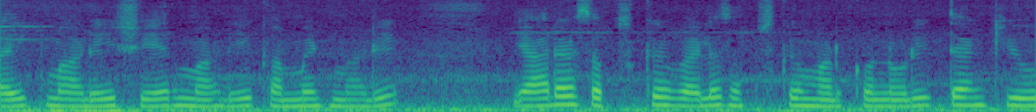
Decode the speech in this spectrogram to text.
ಲೈಕ್ ಮಾಡಿ, ಶೇರ್ ಮಾಡಿ, ಕಮೆಂಟ್ ಮಾಡಿ. ಯಾರ್ಯಾರು ಸಬ್ಸ್ಕ್ರೈಬ್ ಆಗಿಲ್ಲ ಸಬ್ಸ್ಕ್ರೈಬ್ ಮಾಡ್ಕೊಂಡು ನೋಡಿ. Thank you.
